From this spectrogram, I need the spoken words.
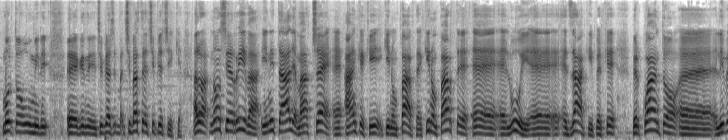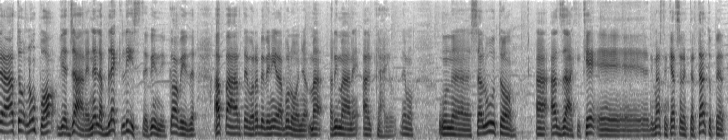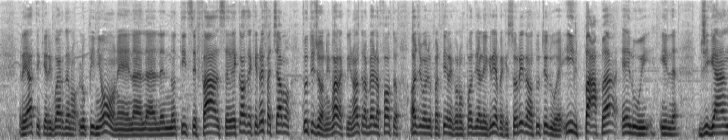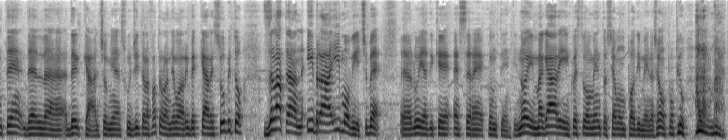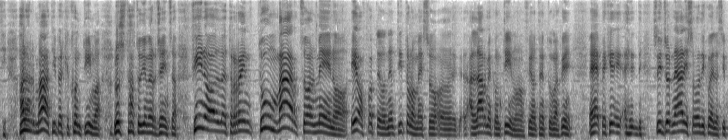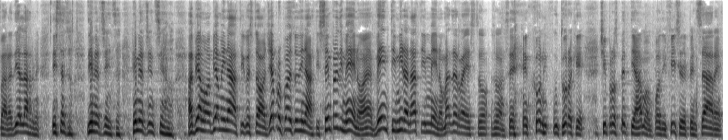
molto umili, eh, quindi ci, piace, ci basta il ci piacicchia. Allora, non si arriva in Italia, ma c'è eh, anche chi, chi, non parte, chi non parte è, è lui, è, è, Zacchi, perché per quanto eh, liberato non può viaggiare nella blacklist, quindi Covid a parte, vorrebbe venire a Bologna ma rimane al Cairo. Diamo un uh, saluto a, a Zaki che è rimasto in carcere pertanto per reati che riguardano l'opinione, la, la, le notizie false, le cose che noi facciamo tutti i giorni. Guarda qui, un'altra bella foto. Oggi voglio partire con un po' di allegria perché sorridono tutti e due, il Papa e lui, il gigante del, del calcio. Mi è sfuggita la foto, lo andiamo a ribeccare subito. Zlatan Ibrahimovic, beh eh, lui ha di che essere contenti. Noi magari in questo momento siamo un po' di meno, siamo un po' più allarmati, allarmati perché continua lo stato di emergenza fino al 31 marzo almeno. Io ho fatto nel titolo ho messo eh, allarme continuo fino al 31 marzo, quindi, eh, perché eh, sui giornali solo di quello si parla, di allarme, di stato di emergenza, emergenziamo. Abbiamo, abbiamo i nati quest'oggi, a proposito di nati, sempre di meno, 20.000 eh, nati in meno meno, ma del resto, insomma, se, con il futuro che ci prospettiamo è un po' difficile pensare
